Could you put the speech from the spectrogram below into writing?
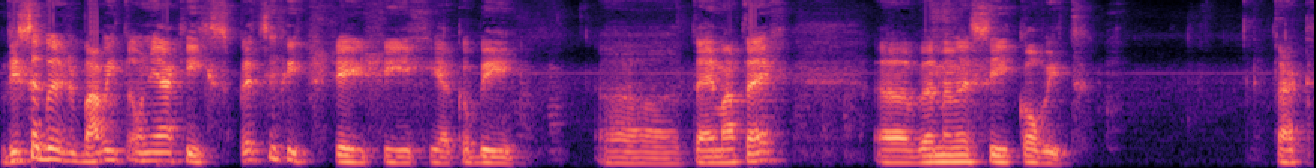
Když se budeš bavit o nějakých specifičtějších jakoby, uh, tématech, uh, vememe si COVID, tak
